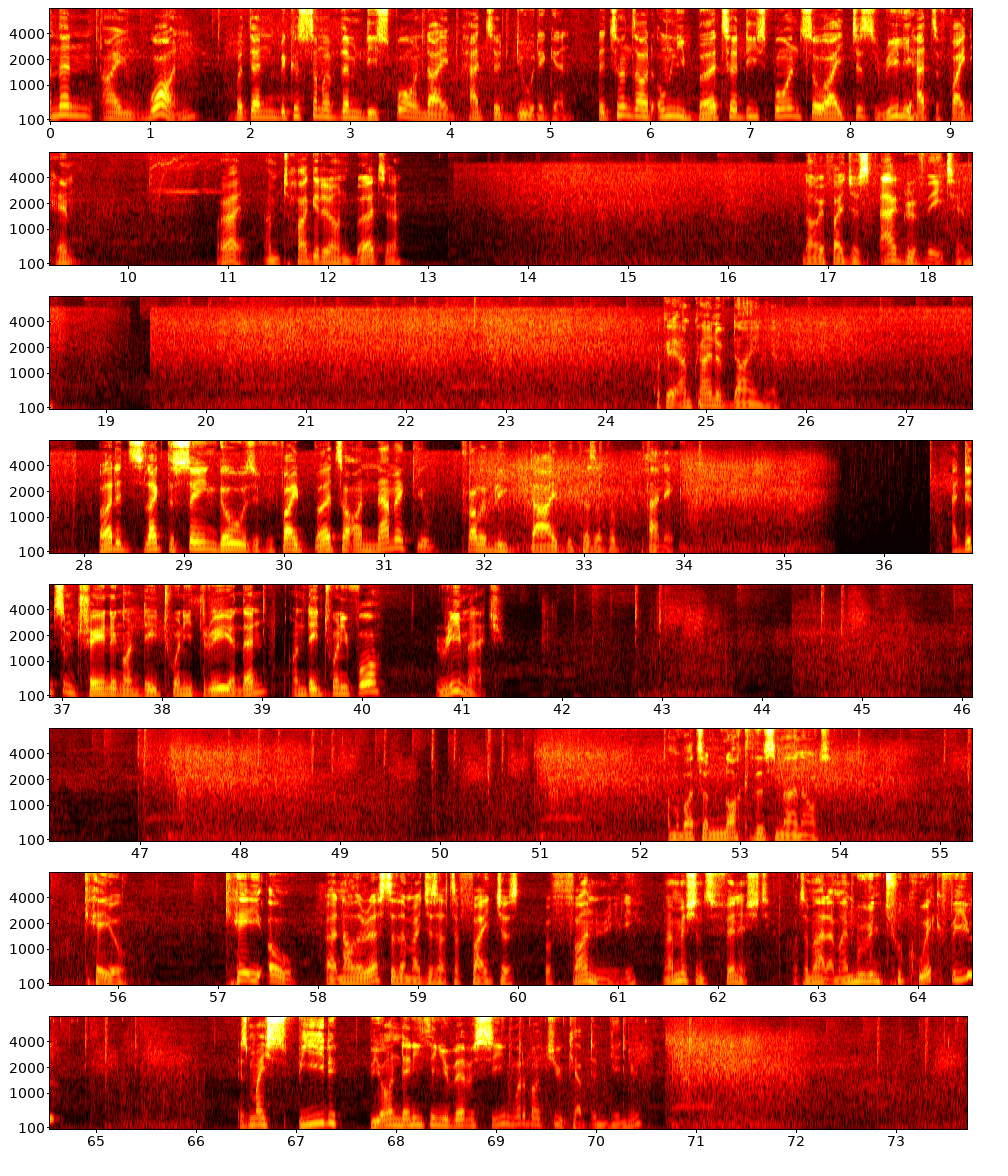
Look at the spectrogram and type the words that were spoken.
And then I won, but then because some of them despawned, I had to do it again. It turns out only Burter despawned, so I just really had to fight him. Alright, I'm targeted on Burter. Now if I just aggravate him... Okay, I'm kind of dying here. But it's like the saying goes, if you fight Burter on Namek, you'll probably die because of a panic. I did some training on day 23 and then, on day 24, rematch. I'm about to knock this man out. KO. KO. Uh, now the rest of them I just have to fight just for fun, really. My mission's finished. What's the matter? Am I moving too quick for you? Is my speed beyond anything you've ever seen? What about you, Captain Ginyu?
